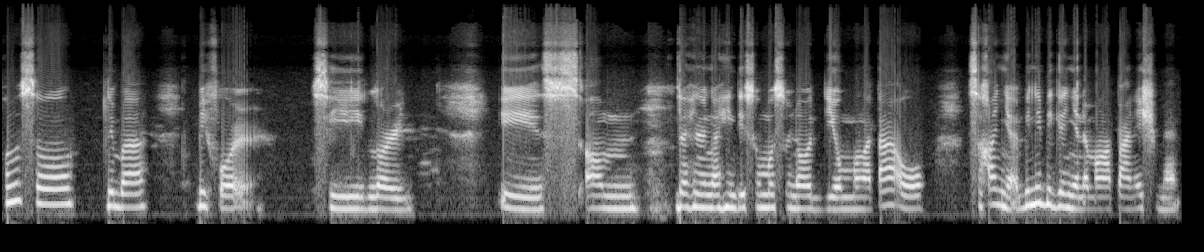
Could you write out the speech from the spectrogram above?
also, 'di ba, before si Lord is um dahil nga hindi sumusunod yung mga tao sa kanya, binibigyan niya ng mga punishment.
